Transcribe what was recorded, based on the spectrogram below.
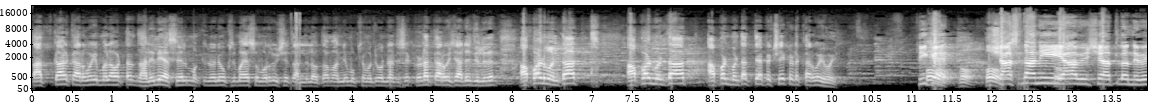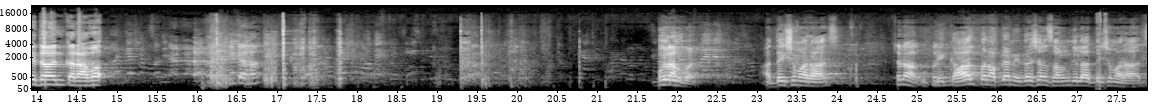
तात्काळ कारवाई मला वाटतं झालेली असेल. मग माझ्यासमोर विषय चाललेला होता. माननीय मुख्यमंत्री मंडळाचे कडक कारवाईचे आदेश दिलेले आहेत. आपण म्हणतात आपण म्हणतात आपण म्हणतात त्यापेक्षाही कडक कारवाई होईल. ठीक हो, आहे. हो, हो. शासनाने या विषयातलं निवेदन करावं. ठीक आहे ना? बरोबर. अध्यक्ष महाराज चला मी काल पण आपल्या निदर्शनास आणून दिलं अध्यक्ष महाराज.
